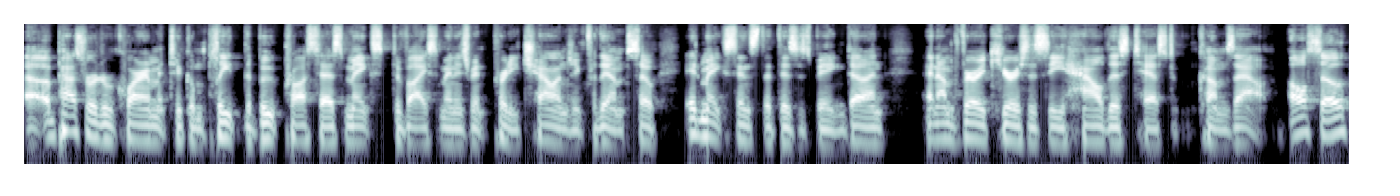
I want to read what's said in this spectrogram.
A password requirement to complete the boot process makes device management pretty challenging for them. So it makes sense that this is being done. And I'm very curious to see how this test comes out. Also,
